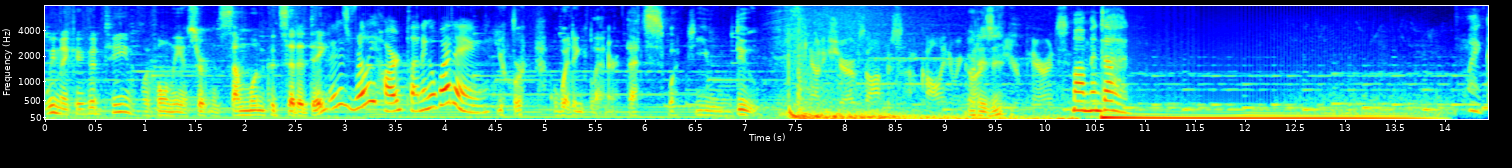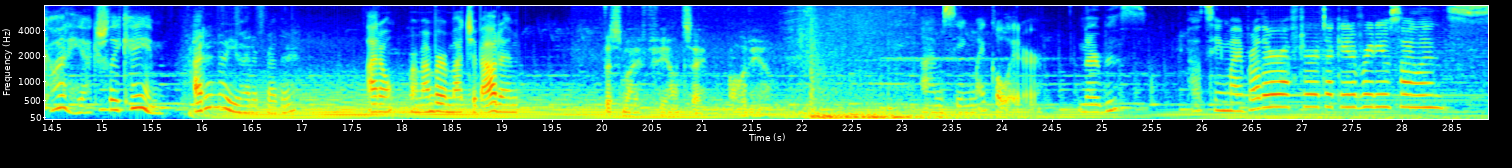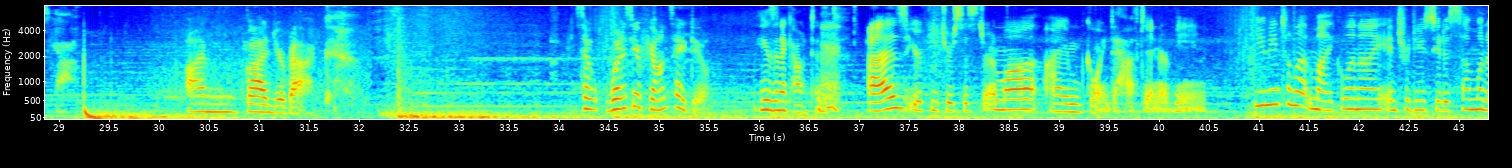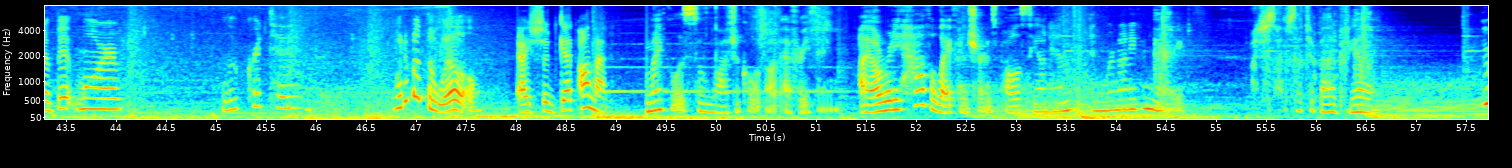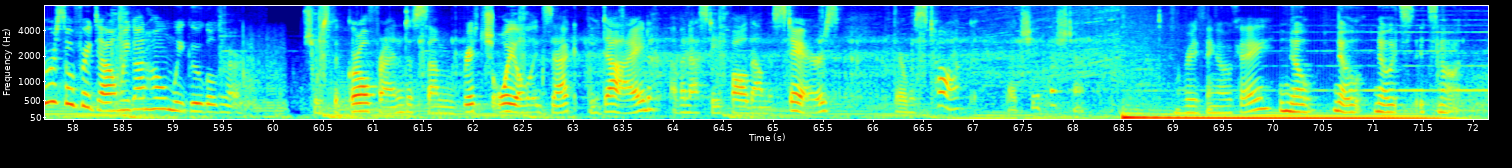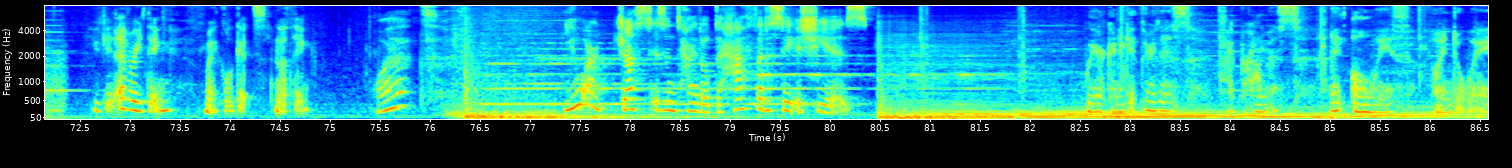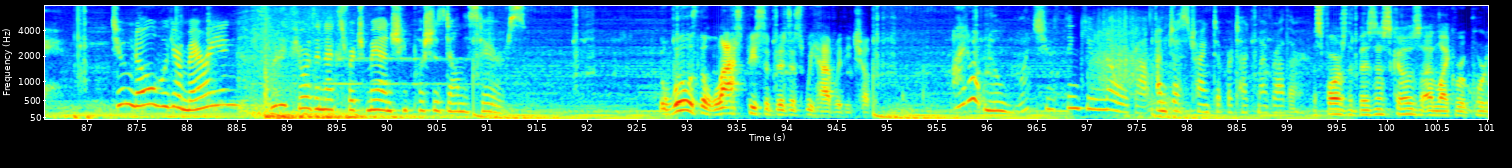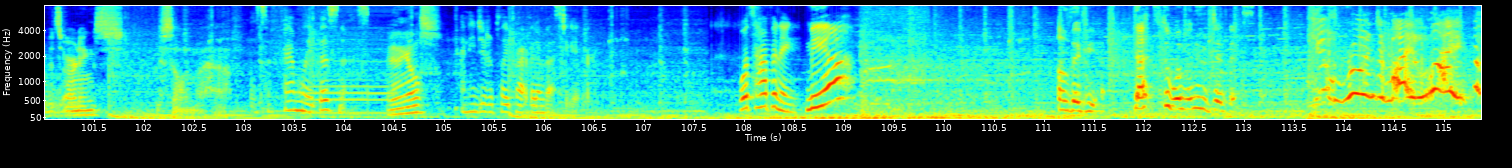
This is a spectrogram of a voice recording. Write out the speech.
We make a good team. If only a certain someone could set a date. It is really hard planning a wedding. You're a wedding planner. That's what you do. County Sheriff's Office. I'm calling in regards is it? to your parents. Mom and Dad. Oh my god, he actually came. I didn't know you had a brother. I don't remember much about him. This is my fiance, Olivia. I'm seeing Michael later. Nervous? About seeing my brother after a decade of radio silence. Yeah. I'm glad you're back. So, what does your fiance do? He's an accountant. As your future sister-in-law, I'm going to have to intervene. You need to let Michael and I introduce you to someone a bit more lucrative. What about the will? I should get on that. Michael is so logical about everything. I already have a life insurance policy on him, and we're not even married. I just have such a bad feeling. We were so freaked out when we got home, we Googled her. She was the girlfriend of some rich oil exec. He died of a nasty fall down the stairs. There was talk that she pushed him. Everything okay? No, no, no, it's it's not. You get everything. Michael gets nothing. What? You are just as entitled to half that estate as she is. We are gonna get through this. I promise. I always find a way. Do you know who you're marrying? What if you're the next rich man she pushes down the stairs? The will is the last piece of business we have with each other. I don't know what you think you know about I'm me. just trying to protect my brother. As far as the business goes, I'd like a report of its earnings. You sell him a half. It's a family business. Anything else? I need you to play private investigator. What's happening? Mia? Olivia, that's the woman who did this. You ruined my life!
